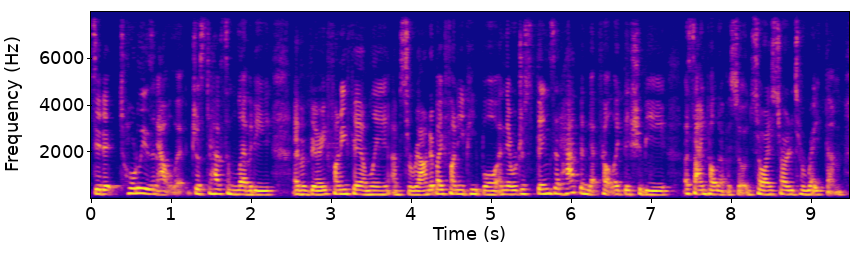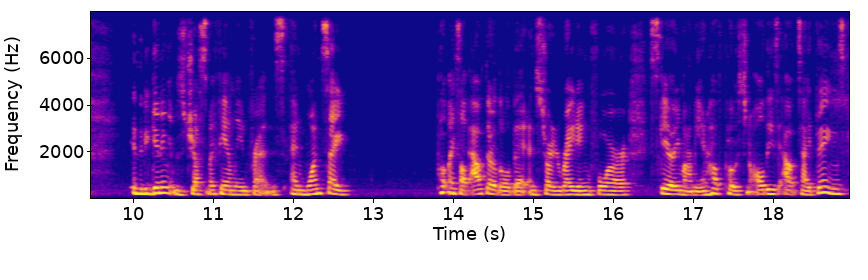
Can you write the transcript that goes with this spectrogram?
did it totally as an outlet, just to have some levity. I have a very funny family. I'm surrounded by funny people, and there were just things that happened that felt like they should be a Seinfeld episode. So I started to write them. In the beginning, it was just my family and friends, and once I put myself out there a little bit and started writing for Scary Mommy and HuffPost and all these outside things,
